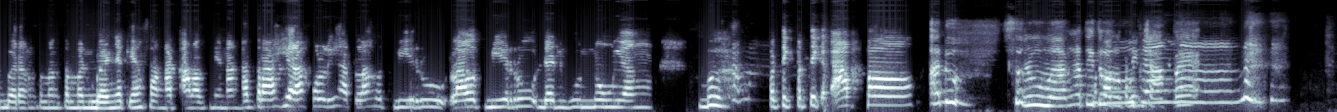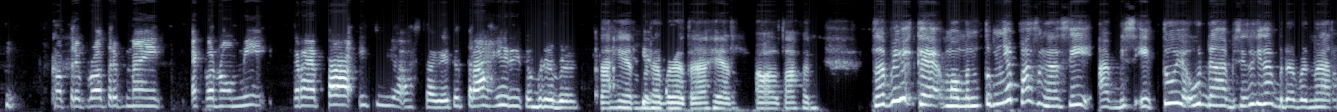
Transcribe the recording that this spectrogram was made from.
bareng teman-teman banyak yang sangat amat menyenangkan. Terakhir aku lihat laut biru, laut biru dan gunung yang buh petik-petik apel, Aduh, seru banget itu walaupun capek. Road trip road trip naik ekonomi kereta itu ya astaga itu terakhir itu bener-bener Terakhir, benar-benar terakhir awal tahun. Tapi kayak momentumnya pas nggak sih? Abis itu ya udah, abis itu kita benar-benar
